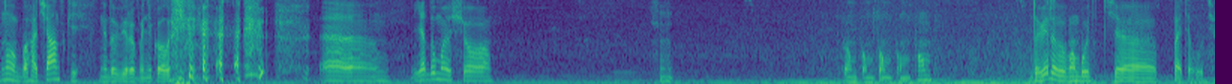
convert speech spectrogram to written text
Ну, Багачанський не довірив би ніколи. Ем, Я думаю, що. Пом-пом-пом-пом-пом. Довірив, мабуть, е, Петя Луців.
